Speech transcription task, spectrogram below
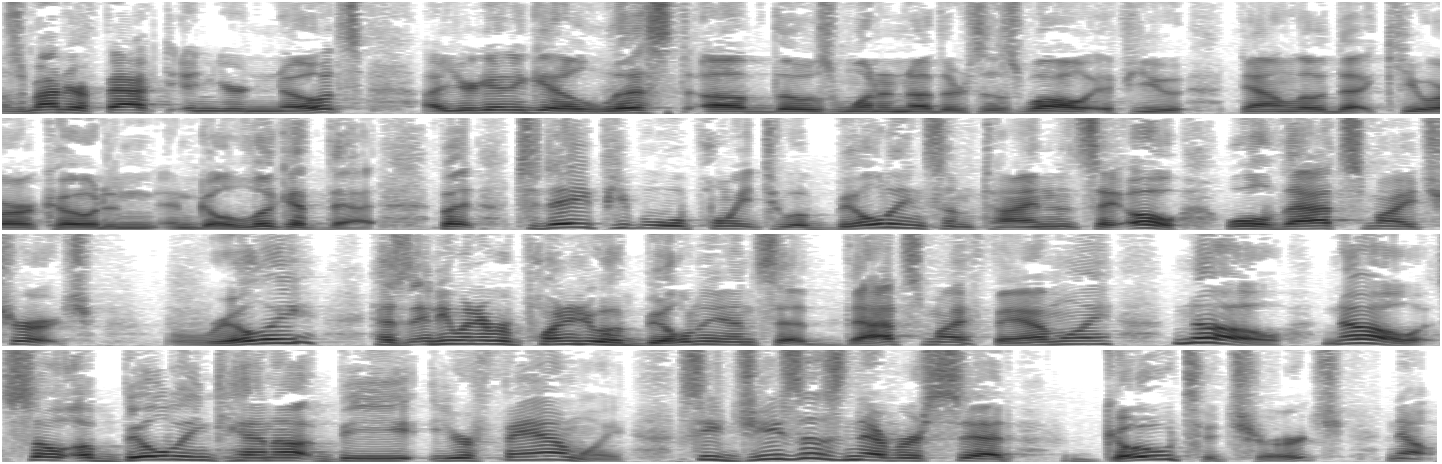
As a matter of fact, in your notes, uh, you're going to get a list of those one another's as well if you download that QR code and, and go look at that. But today, people will point to a building sometimes and say, oh, well, that's my church. Really? Has anyone ever pointed to a building and said, That's my family? No, no. So a building cannot be your family. See, Jesus never said, Go to church. Now,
